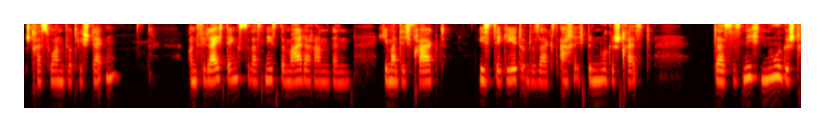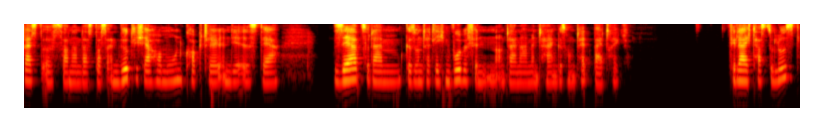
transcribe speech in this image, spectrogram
Stressoren wirklich stecken. Und vielleicht denkst du das nächste Mal daran, wenn jemand dich fragt, wie es dir geht und du sagst, ach, ich bin nur gestresst, dass es nicht nur gestresst ist, sondern dass das ein wirklicher Hormoncocktail in dir ist, der sehr zu deinem gesundheitlichen Wohlbefinden und deiner mentalen Gesundheit beiträgt. Vielleicht hast du Lust,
